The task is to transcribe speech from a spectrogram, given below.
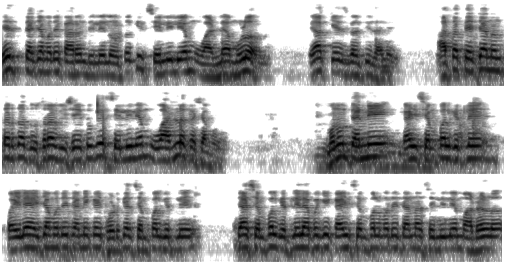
हेच त्याच्यामध्ये कारण दिलेलं होतं की सेलिलियम वाढल्यामुळं या केस गळती झालेली. आता त्याच्यानंतरचा दुसरा विषय येतो की सेलिलियम वाढलं कशामुळे? म्हणून त्यांनी काही सॅम्पल घेतले. पहिल्या ह्याच्यामध्ये त्यांनी काही थोडक्यात सॅम्पल घेतले. त्या सॅम्पल घेतलेल्यापैकी काही सॅम्पलमध्ये त्यांना सेलिलियम आढळलं.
